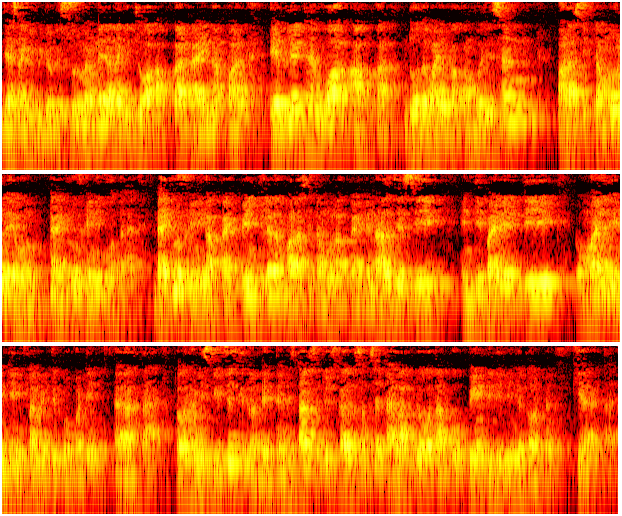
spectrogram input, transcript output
जैसा कि वीडियो के शुरू में हमने जाना कि जो आपका डायनापार टेबलेट है, वह आपका दो दवाइयों का कंपोजिशन पारासिटामोल एवं टाइक्रोफेनिक होता है। डाइक्लोफेनिक आपका एक पेन किलर है पैरासिटामोल आपका एक एनाल्जेसिक एंटीबायोटिक तो माइल्ड एंटी इन्फ्लामेटरी प्रॉपर्टी रखता है। तो अगर हम इसके यूजेज की तरफ़ देखते हैं विस्तार से तो इसका सबसे पहला प्रयोग होता है, आपको पेन रिलीविंग के तौर पर किया जाता है।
